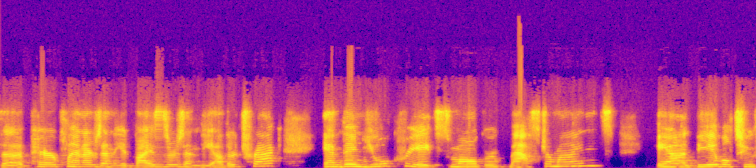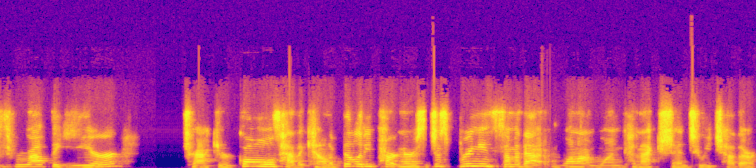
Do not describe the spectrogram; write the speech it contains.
the paraplanners and the advisors and the other track. And then you'll create small group masterminds and be able to throughout the year track your goals, have accountability partners, just bringing some of that one on one connection to each other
